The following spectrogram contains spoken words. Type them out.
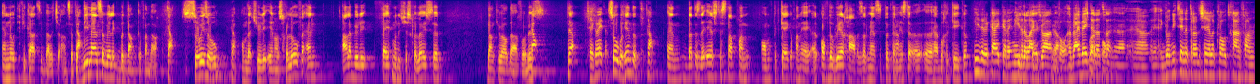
en notificatiebelletje aanzetten. Die mensen wil ik bedanken vandaag. Ja. Sowieso, omdat jullie in ons geloven en al hebben jullie vijf minuutjes geluisterd. Dankjewel daarvoor. Dus ja, Zeker weten. zo begint het. Ja. En dat is de eerste stap van, om te kijken van, hey, of de weergaves, dat mensen ten- tenminste eh, eh, hebben gekeken. Iedere kijker en iedere, Iedere like is kijker, waardevol. ja. En wij weten dat, eh, ik wil niet in de traditionele quote gaan van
